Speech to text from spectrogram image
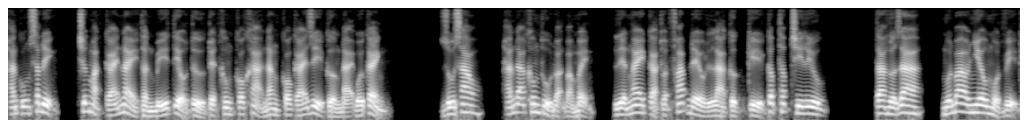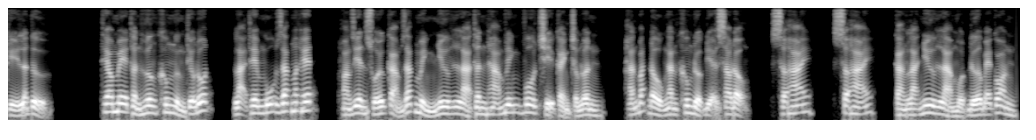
hắn cũng xác định, trước mặt cái này thần bí tiểu tử tuyệt không có khả năng có cái gì cường đại bối cảnh. Dù sao, hắn đã không thủ đoạn bảo mệnh, liền ngay cả thuật pháp đều là cực kỳ cấp thấp chi lưu. Ta hứa ra, muốn bao nhiêu một vị kỳ lân tử? Theo mê thần hương không ngừng thiêu đốt, lại thêm ngũ rác mất hết, hoàng diên suối cảm giác mình như là thân hãm vĩnh vô chỉ cảnh trầm luân, hắn bắt đầu ngăn không được địa sao động, sợ hãi sợ hãi, càng lại như là một đứa bé con,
